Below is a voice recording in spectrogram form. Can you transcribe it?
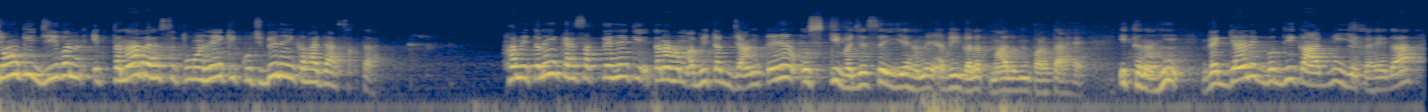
क्योंकि जीवन इतना रहस्यपूर्ण है कि कुछ भी नहीं कहा जा सकता। हम इतना ही कह सकते हैं कि इतना हम अभी तक जानते हैं, उसकी वजह से ये हमें अभी गलत मालूम पड़ता है। इतना ही। वैज्ञानिक बुद्धि का आदमी ये कहेगा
